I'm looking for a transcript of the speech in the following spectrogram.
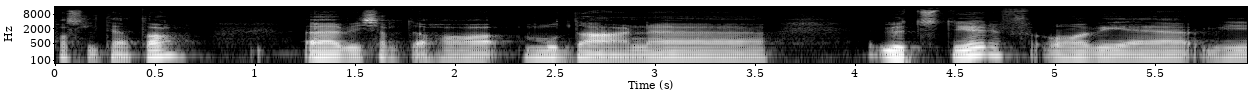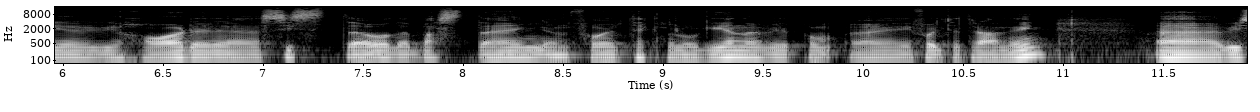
fasiliteter. Eh, vi kommer til å ha moderne utstyr. Og vi, er, vi, vi, har det siste og det beste innenfor teknologi på, eh, i forhold til trening. Eh, vi,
